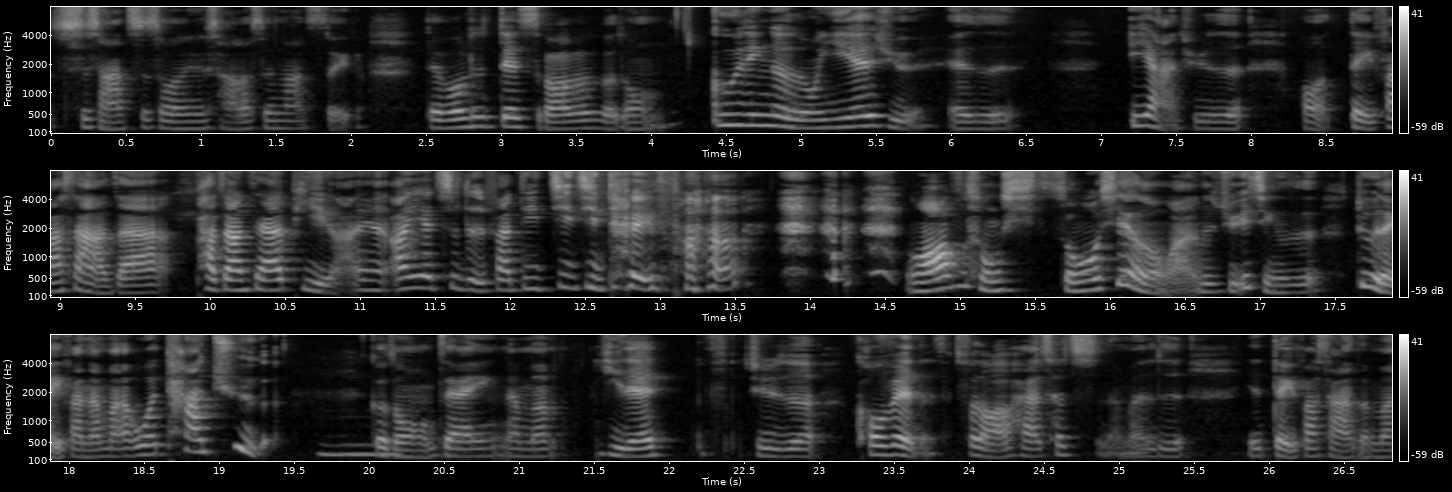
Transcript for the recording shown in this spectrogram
去上厕所，因为上了身浪之类个，但勿是对自家个搿种感情个搿种要求还是一样，就是哦，头发啥子，拍张照片，哎呀，哎呀，去理发店剪剪头发。我阿勿从从我小个辰光，就一进是短头发，那么会太卷个搿种造型，那么。现在就是考完发导还要出去，那么是伊头发啥子嘛？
